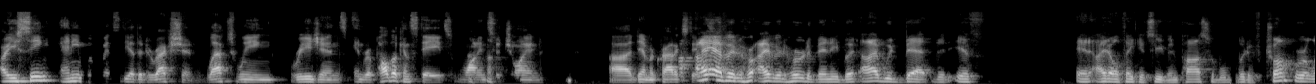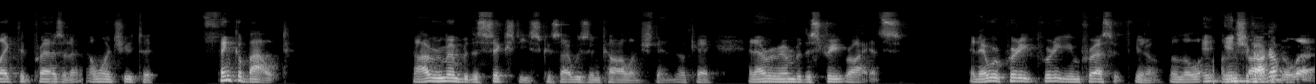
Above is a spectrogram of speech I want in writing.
Are you seeing any movements the other direction? Left wing regions in Republican states wanting to join uh, Democratic states. I haven't I haven't heard of any, but I would bet that if, and I don't think it's even possible, but if Trump were elected president, I want you to think about. I remember the '60s because I was in college then. Okay, and I remember the street riots, and they were pretty pretty impressive. You know, on the in, on the in Chicago.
